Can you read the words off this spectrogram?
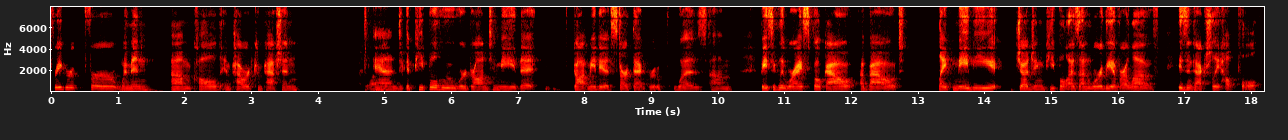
free group for women um, called Empowered Compassion. And it. the people who were drawn to me that got me to start that group was um, basically where I spoke out about like maybe judging people as unworthy of our love isn't actually helpful.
